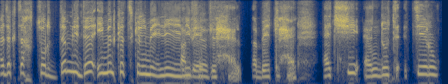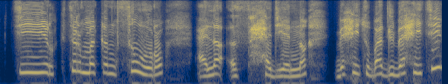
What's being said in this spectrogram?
هذاك تخثر الدم اللي دائما كتكلمي عليه يعني طبيعة الحال طبيعة الحال. هادشي عنده تأثير كثير كثر ما كنتصوروا على الصحة ديالنا. بحيث بعض الباحثين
